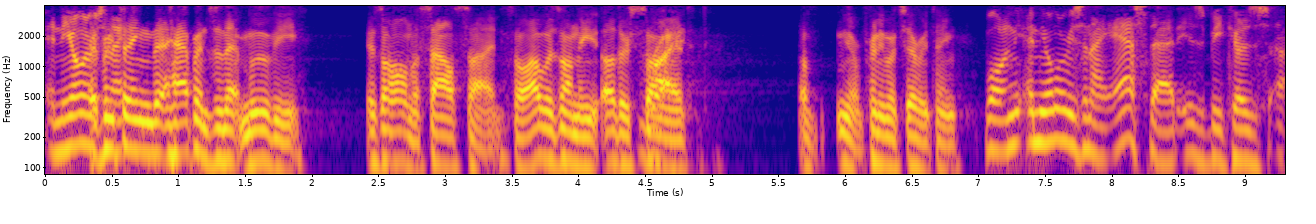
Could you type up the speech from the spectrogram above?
and the only Everything that happens in that movie is all on the south side. So I was on the other side Right. Of you know pretty much everything. well, and the, and the only reason I ask that is because uh,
